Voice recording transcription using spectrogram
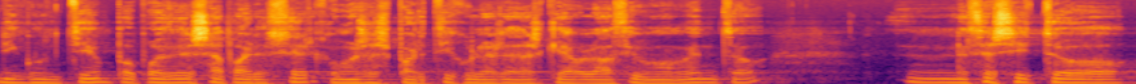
Ningún tiempo puede desaparecer, como esas partículas de las que he hablado hace un momento. Necesito,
